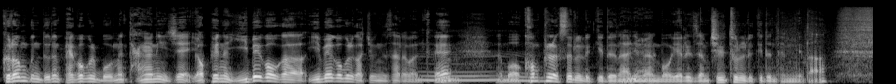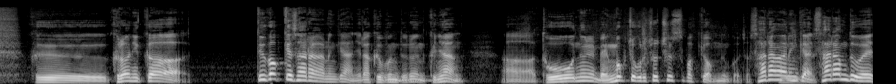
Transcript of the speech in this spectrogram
그런 분들은 100억을 모으면 당연히 이제 옆에 있는 200억가 200억을 가지고 있는 사람한테 음. 뭐 컴플렉스를 느끼든 아니면 네. 뭐 예를 들자면 질투를 느끼든 됩니다. 그 그러니까 뜨겁게 살아가는 게 아니라 그분들은 그냥 어, 돈을 맹목적으로 쫓을 수밖에 없는 거죠. 사랑하는 게 아니, 사람도 왜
